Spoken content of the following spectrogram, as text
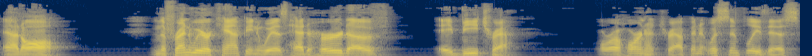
at all. And the friend we were camping with had heard of a bee trap or a hornet trap, and it was simply this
